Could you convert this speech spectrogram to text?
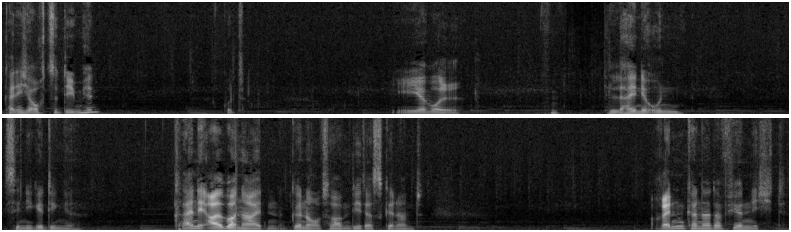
Kann ich auch zu dem hin? Gut. Jawohl. Kleine unsinnige Dinge. Kleine Albernheiten, genau, so haben die das genannt. Rennen kann er dafür nicht.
